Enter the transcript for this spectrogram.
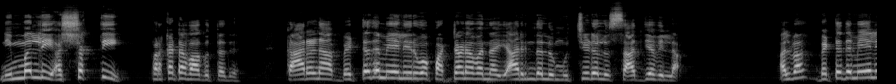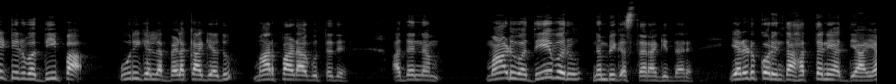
ನಿಮ್ಮಲ್ಲಿ ಅಶಕ್ತಿ ಶಕ್ತಿ ಪ್ರಕಟವಾಗುತ್ತದೆ. ಕಾರಣ ಬೆಟ್ಟದ ಮೇಲಿರುವ ಪಟ್ಟಣವನ್ನು ಯಾರಿಂದಲೂ ಮುಚ್ಚಿಡಲು ಸಾಧ್ಯವಿಲ್ಲ. ಅಲ್ವಾ? ಬೆಟ್ಟದ ಮೇಲಿಟ್ಟಿರುವ ದೀಪ ಊರಿಗೆಲ್ಲ ಬೆಳಕಾಗಿ ಅದು ಮಾರ್ಪಾಡಾಗುತ್ತದೆ. ಅದನ್ನ ಮಾಡುವ ದೇವರು ನಂಬಿಗಸ್ತರಾಗಿದ್ದಾರೆ ಎರಡು ಕೋರಿಂದ ಹತ್ತನೇ ಅಧ್ಯಾಯ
